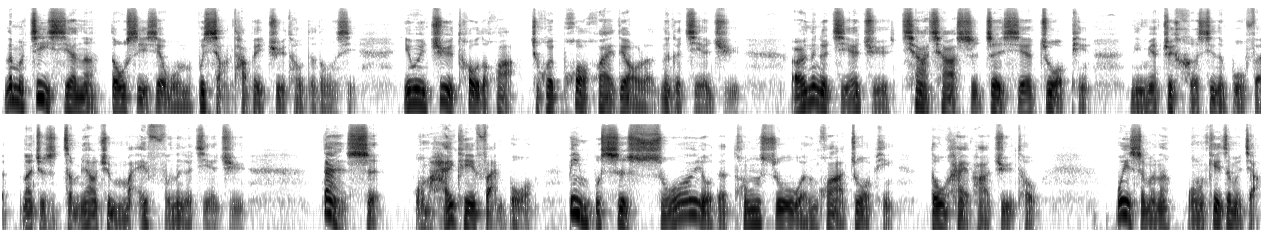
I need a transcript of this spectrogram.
那么这些呢，都是一些我们不想它被剧透的东西，因为剧透的话就会破坏掉了那个结局，而那个结局恰恰是这些作品里面最核心的部分，那就是怎么样去埋伏那个结局。但是我们还可以反驳，并不是所有的通俗文化作品都害怕剧透。为什么呢？我们可以这么讲：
